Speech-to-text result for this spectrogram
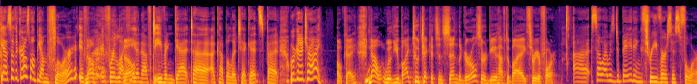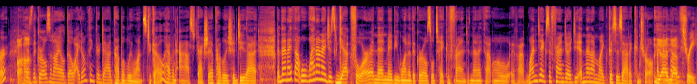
yeah, so the girls won't be on the floor if No. we're if we're lucky No. enough to even get uh, a couple of tickets, but we're going to try. Okay. Now, will you buy two tickets and send the girls, or do you have to buy three or four? Uh, so I was debating three versus four Uh-huh. because the girls and I will go. I don't think their dad probably wants to go. I haven't asked actually. I probably should do that. But then I thought, well, why don't I just get four and then maybe one of the girls will take a friend. And then I thought, well, if I, one takes a friend, do I do? And then I'm like, this is out of control. I'm Yeah, yeah. buy three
